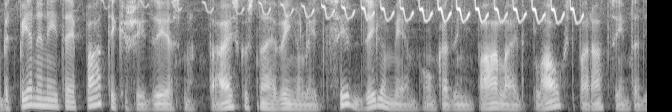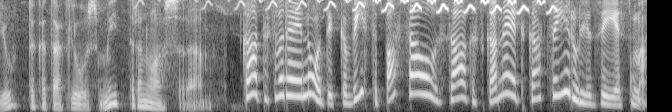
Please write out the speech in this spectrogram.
bet pienenītei patika šī dziesma. Tā aizkustināja viņu līdz sirds dziļumiem, un kad viņa pārlaida plaukstu par acīm, tad jūta, ka tā kļūs mitra no asarām. Kā tas varēja notikt, ka visa pasaule sāka skanēt kā cīruļa dziesma?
